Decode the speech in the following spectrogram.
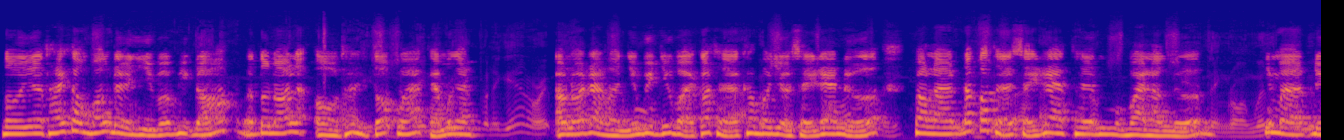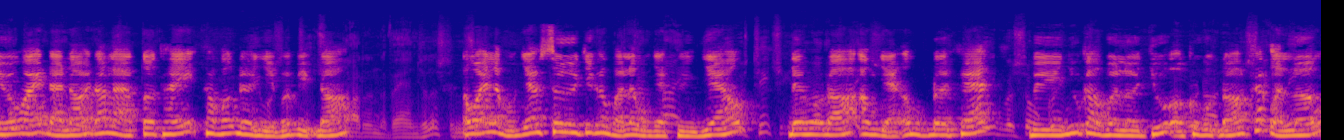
tôi thấy không vấn đề gì với việc đó. Và tôi nói là, ồ, thế thì tốt quá, cảm ơn anh. Ông nói rằng là những việc như vậy có thể không bao giờ xảy ra nữa, hoặc là nó có thể xảy ra thêm một vài lần nữa. Nhưng mà điều ông ấy đã nói đó là tôi thấy không vấn đề gì với việc đó. Ông ấy là một giáo sư chứ không phải là một nhà truyền giáo. Đêm hôm đó ông giảng ở một nơi khác vì nhu cầu về lời Chúa ở khu vực đó rất là lớn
